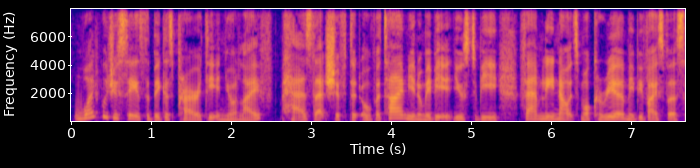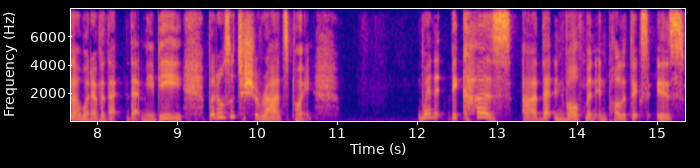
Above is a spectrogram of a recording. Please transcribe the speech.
what would you say is the biggest priority in your life? Has that shifted over time? You know, maybe it used to be family, now it's more career, maybe vice versa, whatever that, that may be. But also to Sharad's point, when it, because uh, that involvement in politics is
